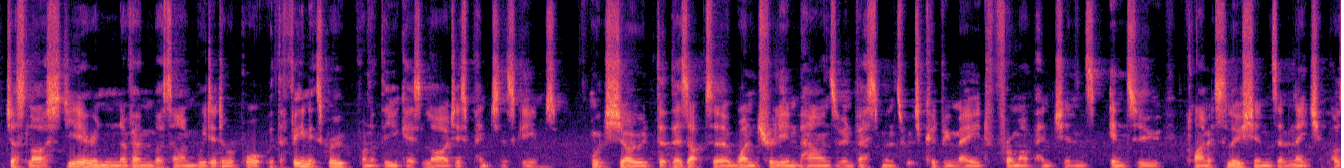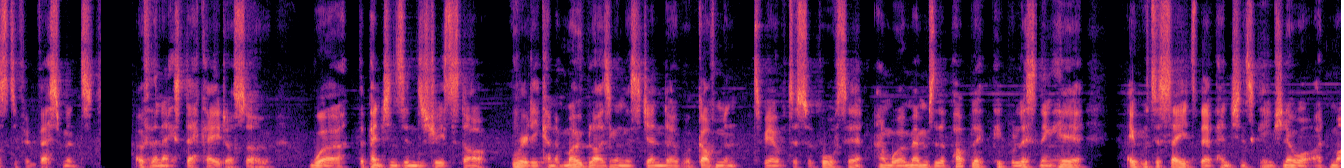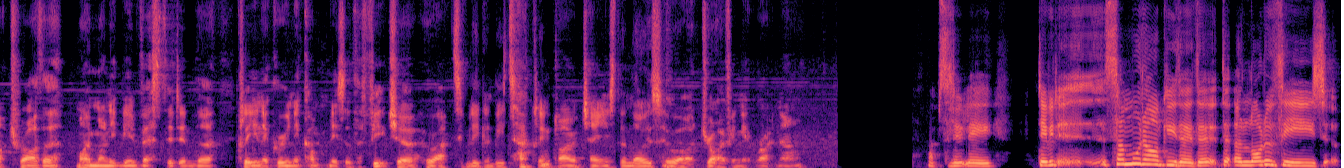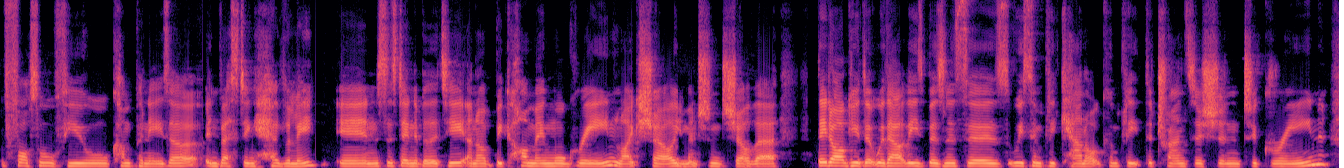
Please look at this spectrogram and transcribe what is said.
just last year in November time, we did a report with the Phoenix Group, one of the UK's largest pension schemes, which showed that there's up to one trillion pounds of investments which could be made from our pensions into climate solutions and nature positive investments over the next decade or so. Were the pensions industry to start really kind of mobilizing on this agenda, were government to be able to support it, and were members of the public, people listening here, able to say to their pension schemes, you know what, I'd much rather my money be invested in the cleaner, greener companies of the future who are actively going to be tackling climate change than those who are driving it right now. Absolutely. David, uh, some would argue, though, that, that, a lot of these fossil fuel companies are investing heavily in sustainability and are becoming more green, like Shell. You mentioned Shell there. They'd argue that without these businesses, we simply cannot complete the transition to green.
